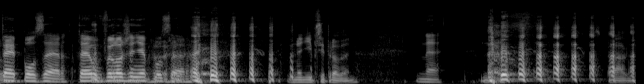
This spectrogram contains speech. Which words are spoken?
To je pozér, to je vyloženě pozér. Není připraven. Ne. Ne. Správně.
